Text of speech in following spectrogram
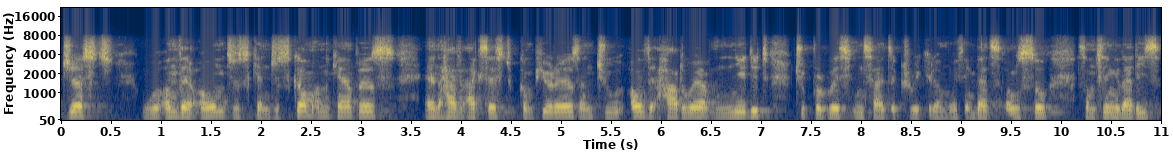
just on their own just can just come on campus and have access to computers and to all the hardware needed to progress inside the curriculum. We think that's also something that is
